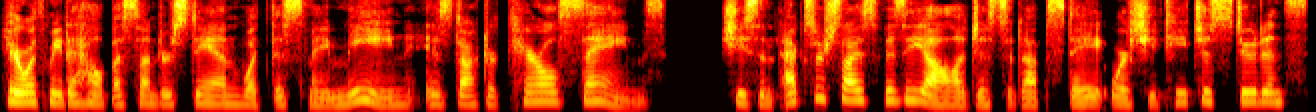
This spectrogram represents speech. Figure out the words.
Here with me to help us understand what this may mean is Dr. Carol Sames. She's an exercise physiologist at Upstate, where she teaches students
